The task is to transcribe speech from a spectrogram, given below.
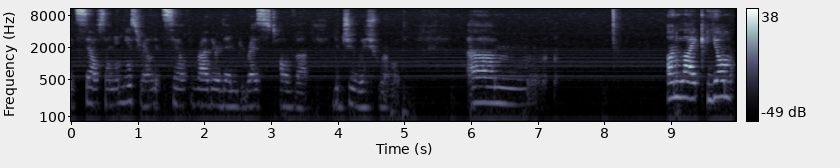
itself and in Israel itself rather than the rest of uh, the Jewish world. Um, unlike Yom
